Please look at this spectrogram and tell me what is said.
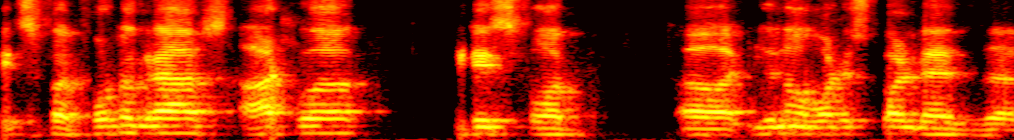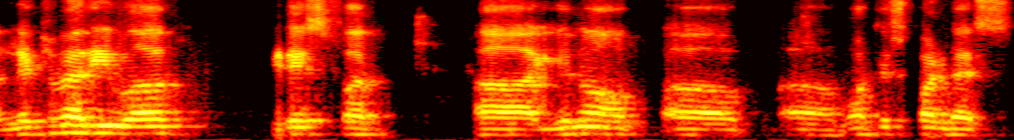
it's for photographs, artwork, it is for, uh, you know, what is called as uh, literary work, it is for, uh, you know, uh, uh, what is called as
